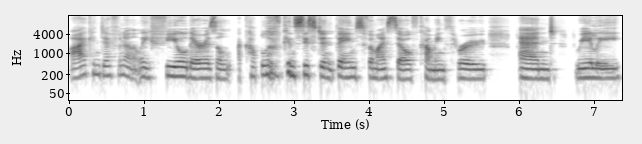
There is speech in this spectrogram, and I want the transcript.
I can definitely feel there is a, a couple of consistent themes for myself coming through and really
